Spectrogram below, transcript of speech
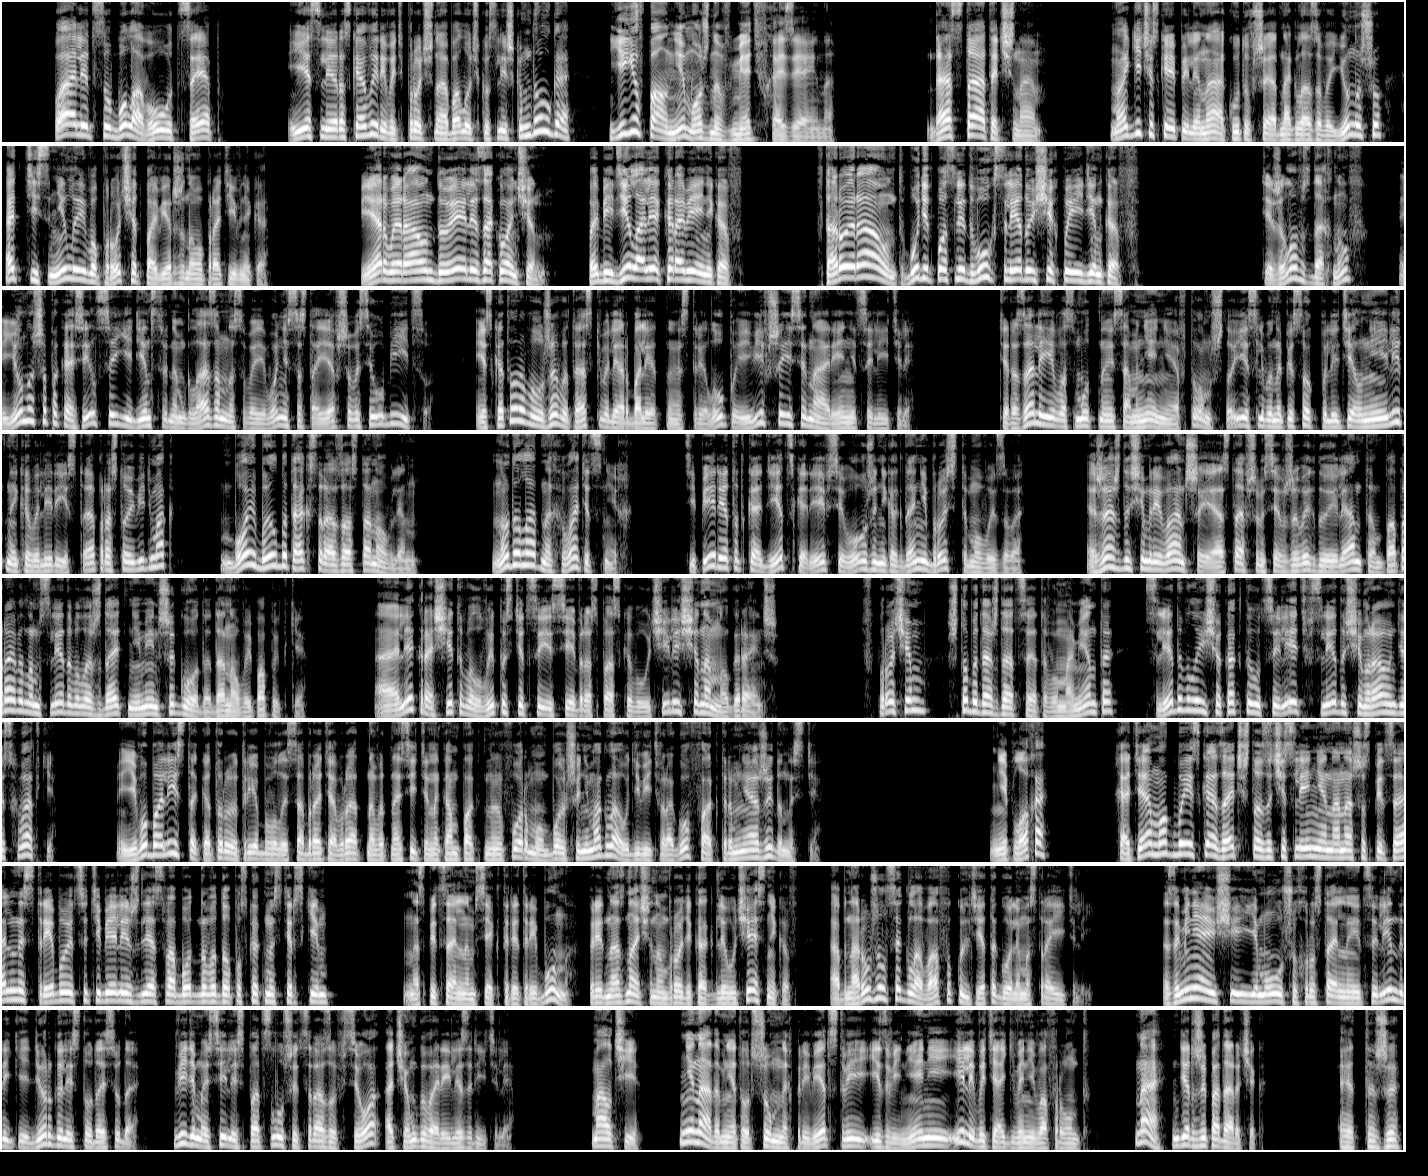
Палицу, булаву, цеп. Если расковыривать прочную оболочку слишком долго, ее вполне можно вмять в хозяина. «Достаточно!» Магическая пелена, окутавшая одноглазого юношу, оттеснила его прочь от поверженного противника. Первый раунд дуэли закончен. Победил Олег Коробейников. Второй раунд будет после двух следующих поединков. Тяжело вздохнув, Юноша покосился единственным глазом на своего несостоявшегося убийцу, из которого уже вытаскивали арбалетную стрелу, появившиеся на арене целители. Терзали его смутные сомнения в том, что если бы на песок полетел не элитный кавалерист, а простой ведьмак, бой был бы так сразу остановлен. Ну да ладно, хватит с них. Теперь этот кадет, скорее всего, уже никогда не бросит ему вызова. Жаждущим реванша и оставшимся в живых дуэлянтам по правилам следовало ждать не меньше года до новой попытки. А Олег рассчитывал выпуститься из Северо-Спасского училища намного раньше. Впрочем, чтобы дождаться этого момента, следовало еще как-то уцелеть в следующем раунде схватки. Его баллиста, которую требовалось собрать обратно в относительно компактную форму, больше не могла удивить врагов фактором неожиданности. «Неплохо», Хотя мог бы и сказать, что зачисление на нашу специальность требуется тебе лишь для свободного допуска к мастерским. На специальном секторе трибун, предназначенном вроде как для участников, обнаружился глава факультета големостроителей. Заменяющие ему уши хрустальные цилиндрики дергались туда-сюда, видимо, сились подслушать сразу все, о чем говорили зрители. «Молчи. Не надо мне тут шумных приветствий, извинений или вытягиваний во фронт. На, держи подарочек». Это же...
